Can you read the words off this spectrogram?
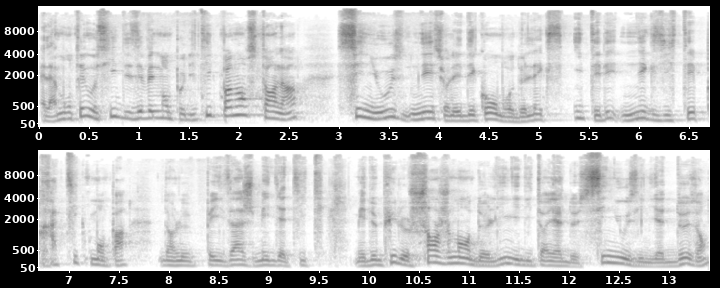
Elle a monté aussi des événements politiques. Pendant ce temps-là, CNews, né sur les décombres de l'ex-ITélé, n'existait pratiquement pas dans le paysage médiatique. Mais depuis le changement de ligne éditoriale de CNews il y a deux ans,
